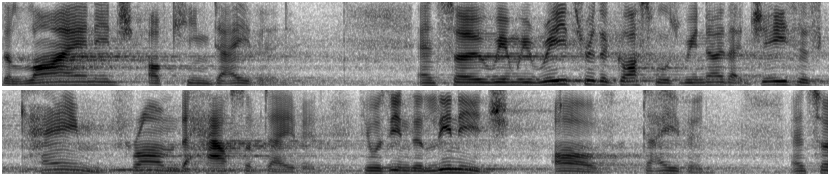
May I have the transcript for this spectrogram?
the lineage of King David. And so when we read through the Gospels, we know that Jesus came from the house of David. He was in the lineage of David. And so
